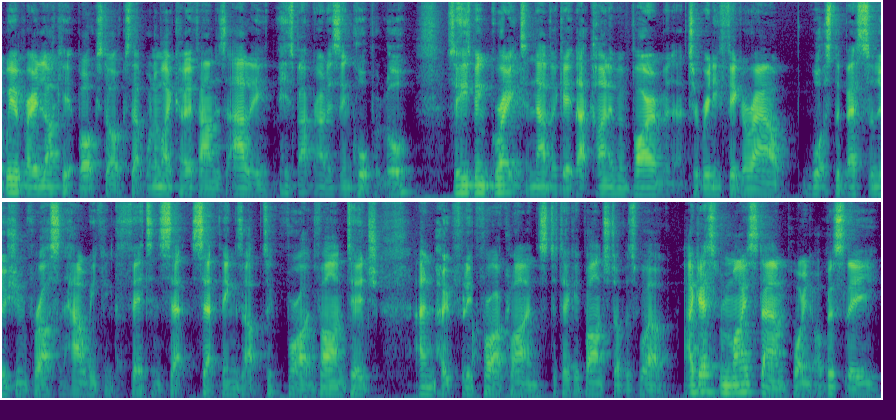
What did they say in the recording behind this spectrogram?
We were very lucky at BoxxDocks that one of my co-founders, Ali, his background is in corporate law. So he's been great to navigate that kind of environment and to really figure out what's the best solution for us and how we can fit and set set things up to, for our advantage and hopefully for our clients to take advantage of as well. I guess from my standpoint, obviously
